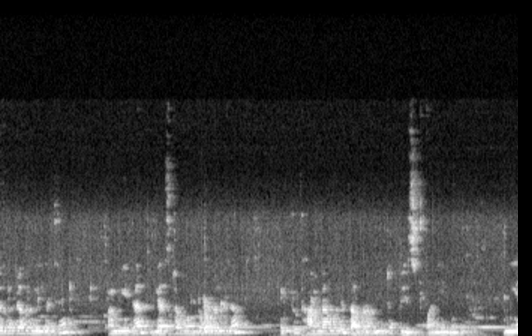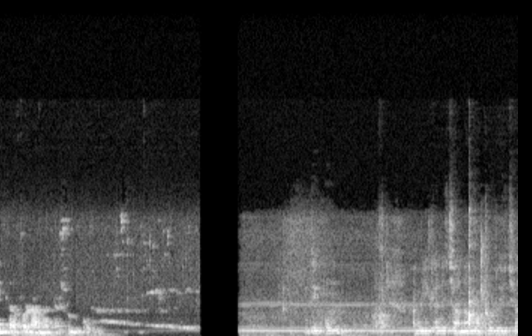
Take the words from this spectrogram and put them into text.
ভাজা ভাজা হয়ে গেছে। আমি এটা গ্যাসটা বন্ধ করে দিলাম। একটু ঠান্ডা হলে তারপর আমি এটা পেস্ট বানিয়ে নেব। নিয়ে তারপর রান্নাটা শুরু করব। দেখুন, আমি এখানে চানা মটর রয়েছে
